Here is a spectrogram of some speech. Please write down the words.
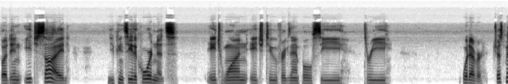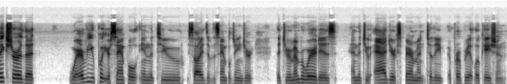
but in each side, you can see the coordinates. H1, H2, for example, C3, whatever. Just make sure that wherever you put your sample in the two sides of the sample changer, that you remember where it is and that you add your experiment to the appropriate location.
